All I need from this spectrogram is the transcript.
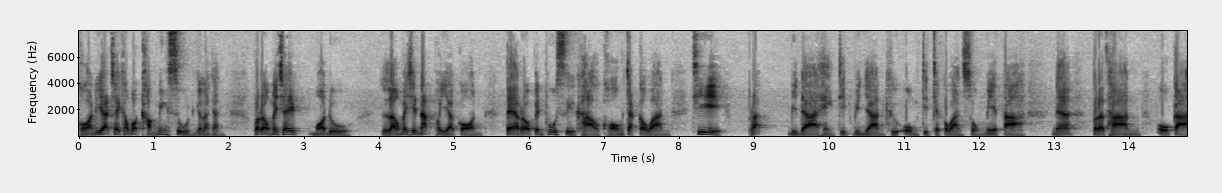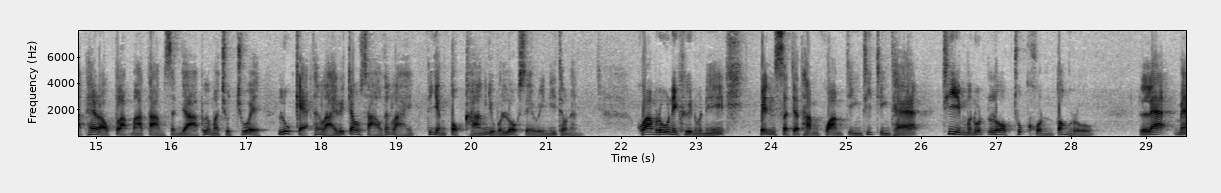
ขออนุญาตใช้คำว่า coming soon กันแล้วกัน เพราะเราไม่ใช่หมอดู เราไม่ใช่นักพยากรณ์ แต่เราเป็นผู้สื่อข่าวของจักรวาลที่พระบิดาแห่งจิตวิญญาณ คือองค์จิตจักรวาลทรงเมตตา นะประทานโอกาสให้เรากลับมาตามสัญญาเพื่อมาฉุดช่วย ลูกแกะทั้งหลายหรือเจ้าสาวทั้งหลาย ที่ยังตกค้างอยู่บนโลกเสรีนี้เท่านั้น ความรู้ในคืนวันนี้เป็นสัจธรรมความจริงที่จริงแท้ที่มนุษย์โลกทุกคนต้องรู้ และแม้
